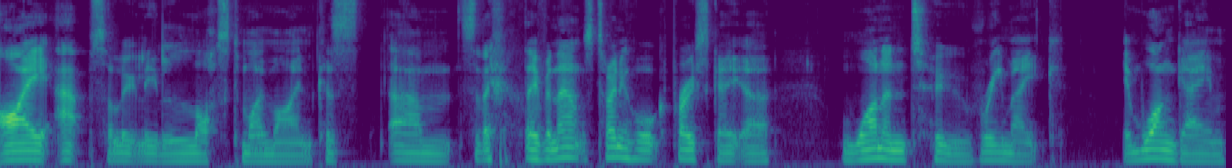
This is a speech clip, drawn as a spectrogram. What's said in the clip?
I absolutely lost my mind because um, so they've they've announced Tony Hawk Pro Skater one and two remake in one game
